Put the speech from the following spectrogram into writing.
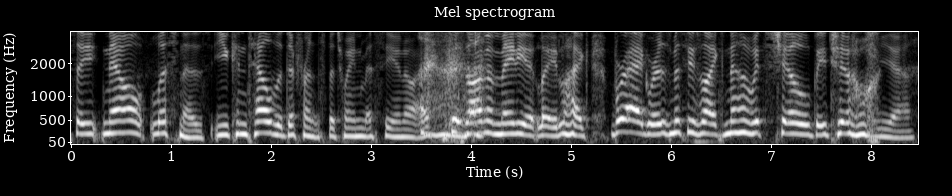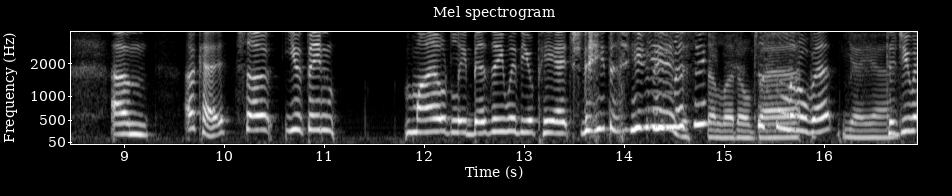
So now, listeners, you can tell the difference between Missy and I because I'm immediately like brag, whereas Missy's like, no, it's chill, be chill. Yeah. Um, okay, so you've been mildly busy with your PhD this year, Yeah, Missy? just a little Just a bit. little bit. Yeah, yeah. Did you?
